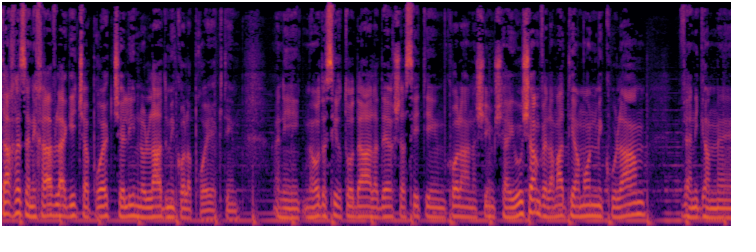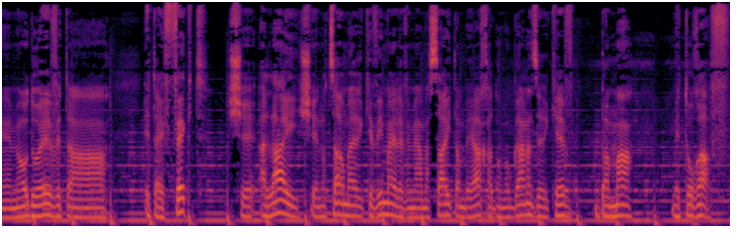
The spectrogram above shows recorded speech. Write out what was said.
בתכלס אני חייב להגיד שהפרויקט שלי נולד מכל הפרויקטים. אני מאוד אסיר תודה על הדרך שעשיתי עם כל האנשים שהיו שם, ולמדתי המון מכולם, ואני גם uh, מאוד אוהב את, ה... את האפקט שעליי, שנוצר מההרכבים האלה ומהמסע איתם ביחד. אונוגן הזה הרכב במה מטורף.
